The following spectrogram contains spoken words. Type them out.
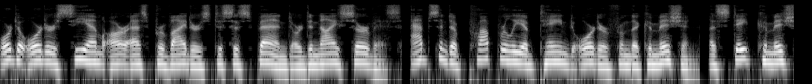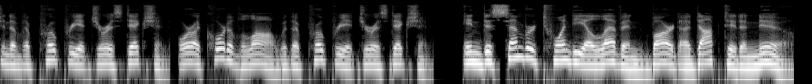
or to order CMRS providers to suspend or deny service, absent a properly obtained order from the Commission, a state commission of appropriate jurisdiction, or a court of law with appropriate jurisdiction. In December 2011 BART adopted a new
